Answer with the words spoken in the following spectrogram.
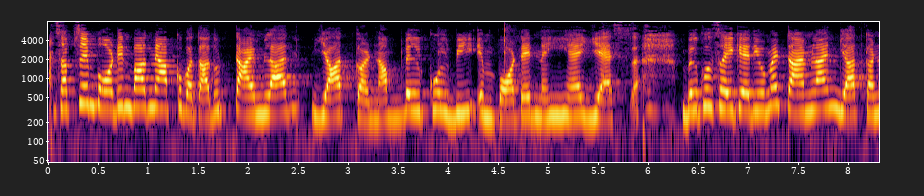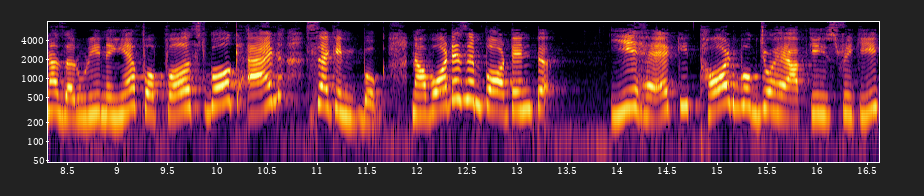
सबसे इंपॉर्टेंट बात मैं आपको बता दूँ टाइम लाइन याद करना बिल्कुल भी इंपॉर्टेंट नहीं है येस yes, बिल्कुल सही कह रही हूँ मैं टाइम लाइन याद करना ज़रूरी नहीं है for first book and second book ना वॉट इज़ इंपॉर्टेंट ये है कि थर्ड बुक जो है आपकी हिस्ट्री की,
